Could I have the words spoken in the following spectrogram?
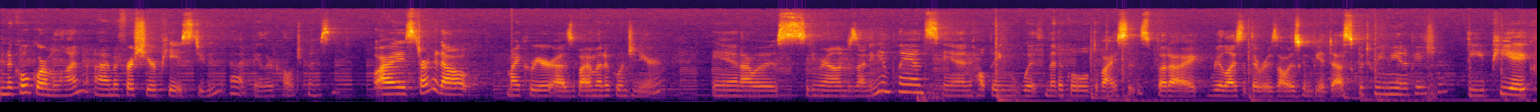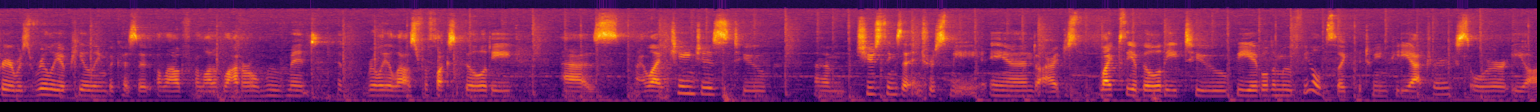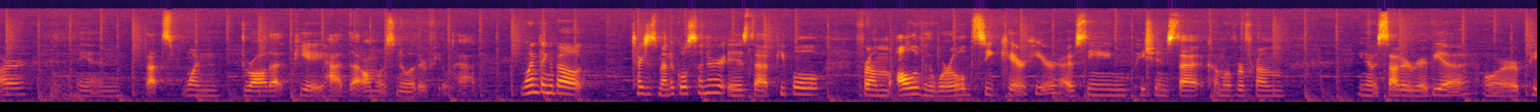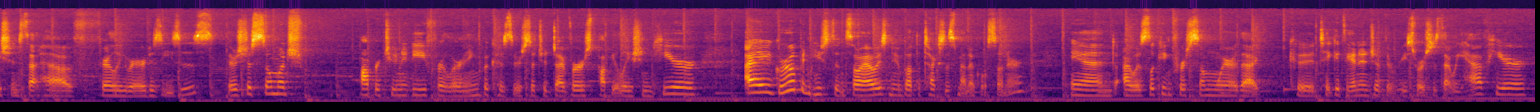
I'm Nicole Gourmelon. I'm a first year PA student at Baylor College of Medicine. I started out my career as a biomedical engineer and I was sitting around designing implants and helping with medical devices, but I realized that there was always going to be a desk between me and a patient. The PA career was really appealing because it allowed for a lot of lateral movement. It really allows for flexibility as my life changes to um, choose things that interest me. And I just liked the ability to be able to move fields like between pediatrics or ER. And that's one draw that PA had that almost no other field had. One thing about Texas Medical Center is that people from all over the world seek care here. I've seen patients that come over from you know, Saudi Arabia or patients that have fairly rare diseases. There's just so much opportunity for learning because there's such a diverse population here. I grew up in Houston, so I always knew about the Texas Medical Center. And I was looking for somewhere that could take advantage of the resources that we have here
